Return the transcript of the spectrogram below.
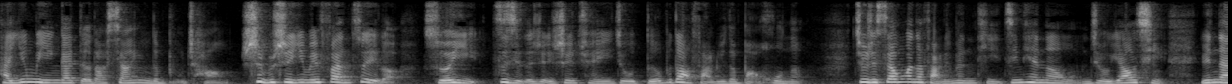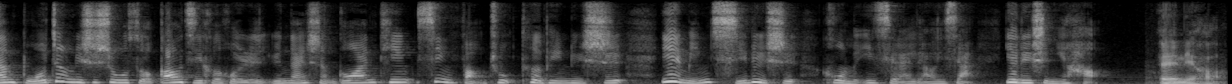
他应不应该得到相应的补偿？是不是因为犯罪了，所以自己的人身权益就得不到法律的保护呢？就是相关的法律问题。今天呢，我们就邀请云南博正律师事务所高级合伙人、云南省公安厅信访处特聘律师叶明奇律师和我们一起来聊一下。叶律师你好，哎，你好，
